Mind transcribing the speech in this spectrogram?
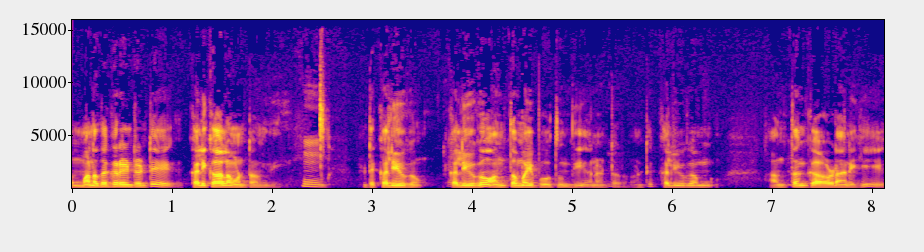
మన దగ్గర ఏంటంటే కలికాలం అంటాం ఇది. అంటే కలియుగం. కలియుగం అంతమైపోతుంది అని అంటారు. అంటే కలియుగం అంతం కావడానికి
